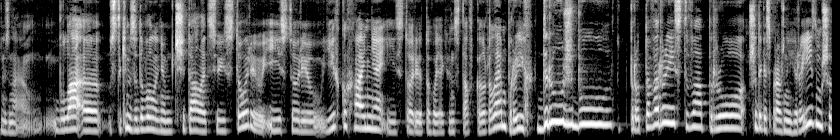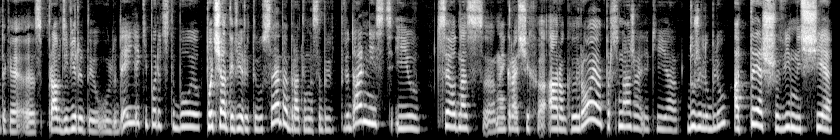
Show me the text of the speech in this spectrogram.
не знаю, була з таким задоволенням читала цю історію, і історію їх кохання, і історію того, як він став королем, про їх дружбу, про товариство, про що таке справжній героїзм, що таке е, справді вірити у людей, які поряд з тобою, почати вірити у себе, брати на себе відповідальність і. Це одна з е, найкращих арок героя, персонажа, який я дуже люблю. А те, що він іще,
